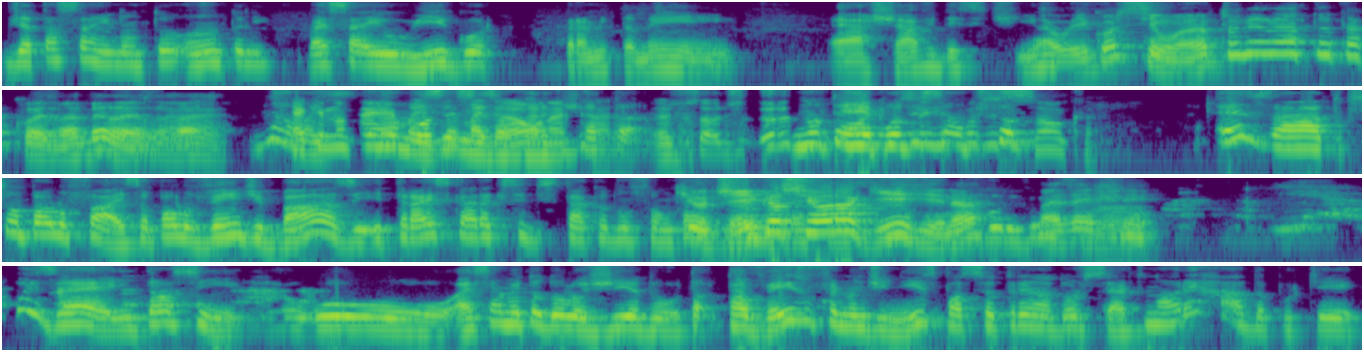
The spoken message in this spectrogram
já tá saindo o Anthony, vai sair o Igor, para mim também é a chave desse time. É, o Igor sim, o Anthony não é tanta coisa, mas beleza, vai. Não, é mas, que não tem não, reposição, mas, é, mas é o cara né, que já cara? tá... Não tem reposição. Não tem reposição, cara. Exato, o que São Paulo faz? São Paulo vende base e traz cara que se destaca de um São Que eu diga é o senhor Aguirre, né? Mas enfim. Pois é, então assim, o, essa metodologia do. Talvez o Fernando Diniz possa ser o treinador certo na hora errada, porque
